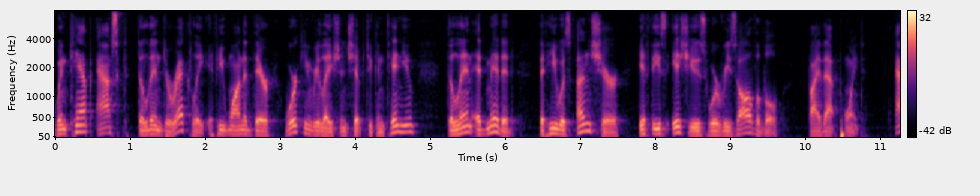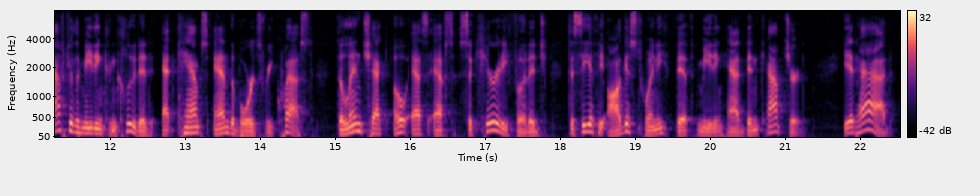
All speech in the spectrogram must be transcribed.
When Camp asked Dehlin directly if he wanted their working relationship to continue, Dehlin admitted that he was unsure if these issues were resolvable by that point. After the meeting concluded, at Camp's and the board's request, Dehlin checked OSF's security footage to see if the August 25th meeting had been captured. It had.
